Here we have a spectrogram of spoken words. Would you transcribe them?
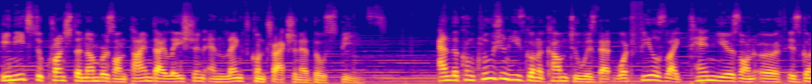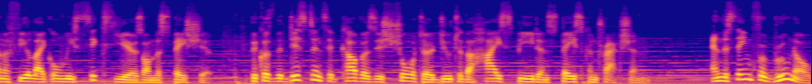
he needs to crunch the numbers on time dilation and length contraction at those speeds. And the conclusion he's going to come to is that what feels like 10 years on Earth is going to feel like only 6 years on the spaceship, because the distance it covers is shorter due to the high speed and space contraction. And the same for Bruno,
